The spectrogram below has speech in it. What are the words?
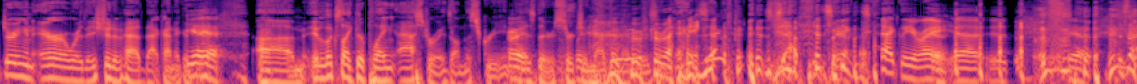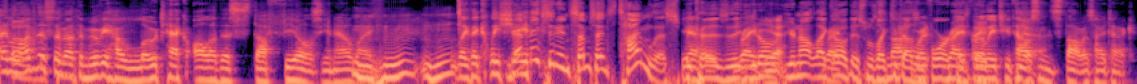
during an era where they should have had that kind of. Yeah, Um, it looks like they're playing asteroids on the screen Right. as they're It's searching like- out the memories and- Right. and zap- zapping That's them. exactly right. Yeah. It- yeah. So I uh, love this about the movie, how low tech all of this stuff feels. You know, like mm-hmm, mm-hmm. like the cliche. That makes it in some sense timeless Yeah, because you don't. Yeah. You're not like, Right. oh, this was like It's not what- 2004. 'cause right? they- Early yeah. two thousands thought was high tech.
